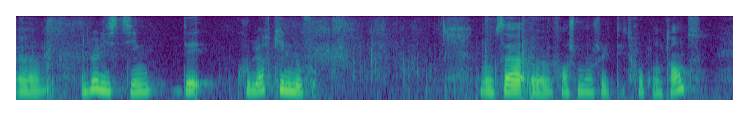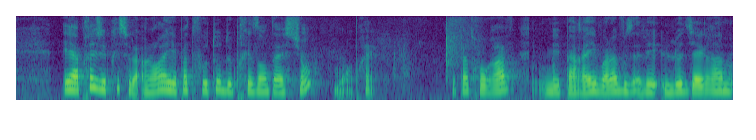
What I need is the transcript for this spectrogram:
euh, le listing des couleurs qu'il nous faut. Donc ça, euh, franchement, j'ai été trop contente. Et après, j'ai pris cela. Alors là, il n'y a pas de photo de présentation. Bon, après, c'est pas trop grave. Mais pareil, voilà, vous avez le diagramme.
